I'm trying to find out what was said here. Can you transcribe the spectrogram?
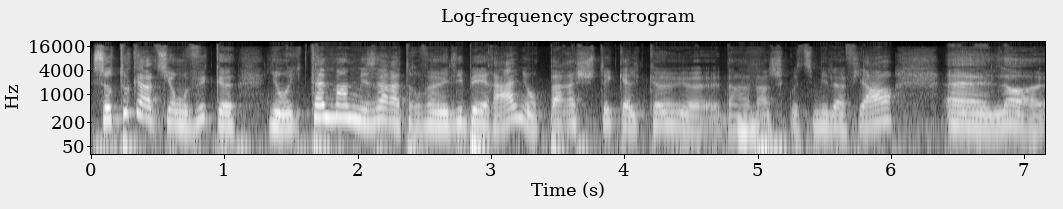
Surtout quand ils ont vu qu'ils ont eu tellement de misère à trouver un libéral, ils ont parachuté quelqu'un euh, dans, Mhm. dans Chicoutimi-Le-Fjord. Euh, là, euh,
